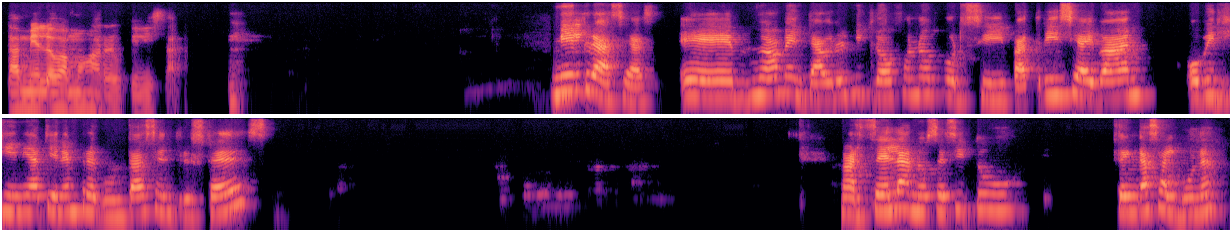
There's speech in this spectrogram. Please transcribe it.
también lo vamos a reutilizar. Mil gracias. Eh, nuevamente abro el micrófono por si Patricia, Iván o Virginia tienen preguntas entre ustedes. Marcela, no sé si tú tengas alguna.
